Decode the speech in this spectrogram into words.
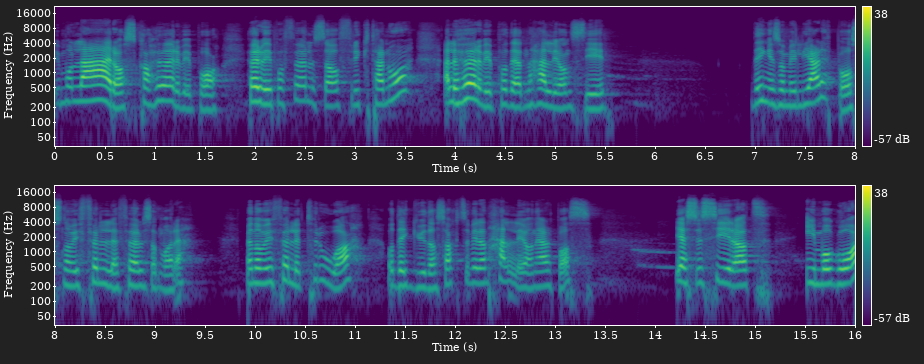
Vi må lære oss hva hører vi på. Hører vi på følelser og frykt her nå, eller hører vi på det Den hellige ånd sier? Det er ingen som vil hjelpe oss når vi følger følelsene våre. Men når vi følger troa og det Gud har sagt, så vil Den hellige ånd hjelpe oss. Jesus sier at 'I må gå',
